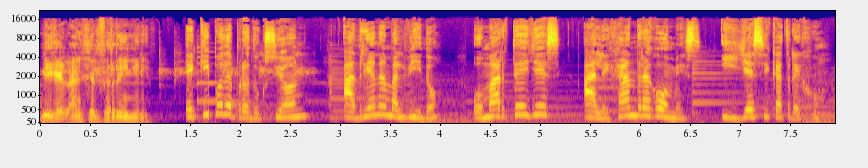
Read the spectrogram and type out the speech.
Miguel Ángel Ferrini. Equipo de producción, Adriana Malvido, Omar Telles, Alejandra Gómez y Jessica Trejo.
